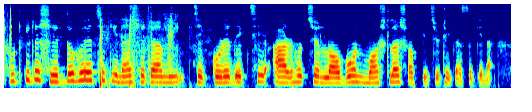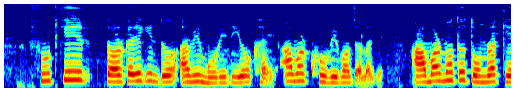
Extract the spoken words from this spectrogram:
শুটকিটা সেদ্ধ হয়েছে কিনা সেটা আমি চেক করে দেখছি, আর হচ্ছে লবণ, মশলা সব কিছু ঠিক আছে কিনা। শুটকির তরকারি কিন্তু আমি মুড়ি দিয়েও খাই। আমার খুবই মজা লাগে। আমার মতো তোমরা কে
